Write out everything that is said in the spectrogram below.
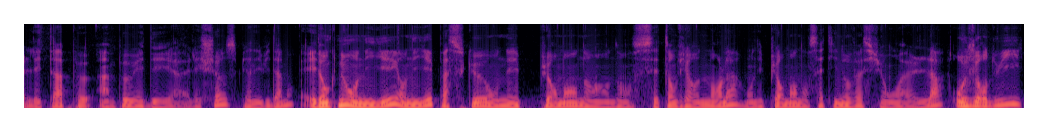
l'État peut un peu aider les choses, bien évidemment. Et donc nous, on y est, on y est parce qu'on est purement dans, dans cet environnement-là, on est purement dans cette innovation-là. Aujourd'hui,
